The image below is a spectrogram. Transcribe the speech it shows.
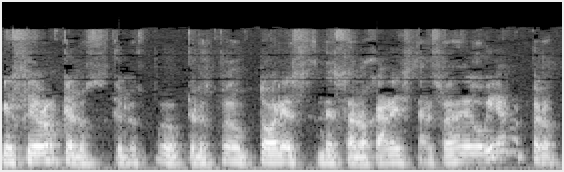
hicieron que los, que los, que los productores desalojaran instalaciones de gobierno, pero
